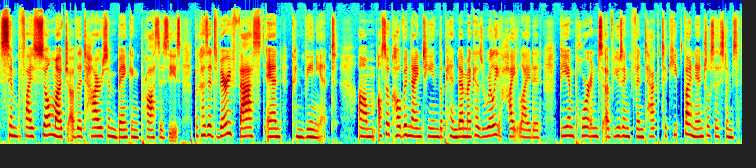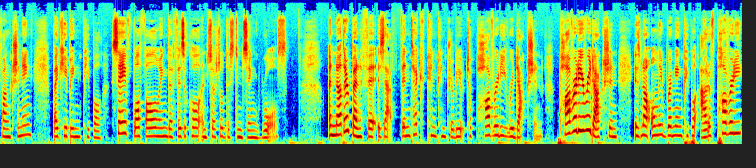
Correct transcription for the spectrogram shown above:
simplifies so much of the tiresome banking processes because it's very fast and convenient. Um, also, COVID 19, the pandemic, has really highlighted the importance of using fintech to keep financial systems functioning by keeping people safe while following the physical and social distancing rules. Another benefit is that fintech can contribute to poverty reduction. Poverty reduction is not only bringing people out of poverty,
